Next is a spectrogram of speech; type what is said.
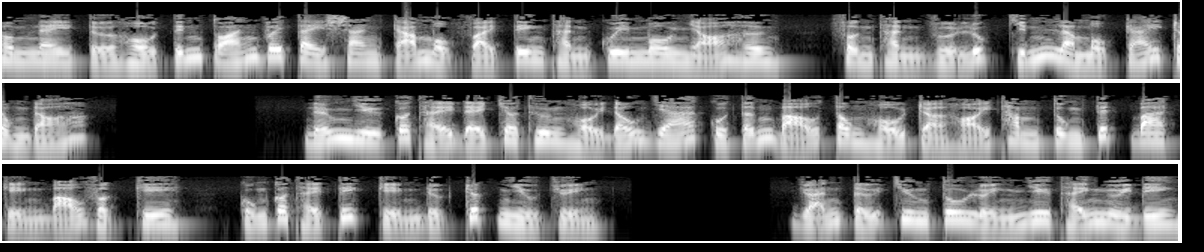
Hôm nay tự hồ tính toán với tay sang cả một vài tiên thành quy mô nhỏ hơn, phần thành vừa lúc chính là một cái trong đó. Nếu như có thể để cho thương hội đấu giá của Tấn Bảo Tông hỗ trợ hỏi thăm tung tích ba kiện bảo vật kia, cũng có thể tiết kiệm được rất nhiều chuyện. Doãn tử chương tu luyện như thể người điên,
